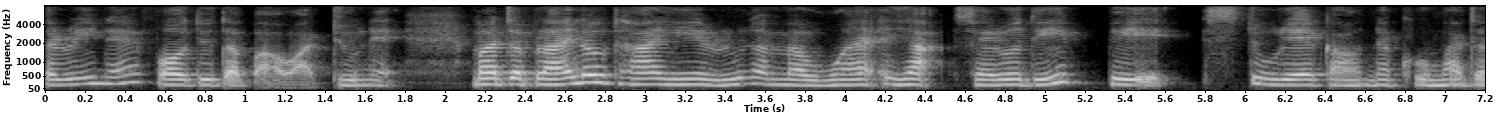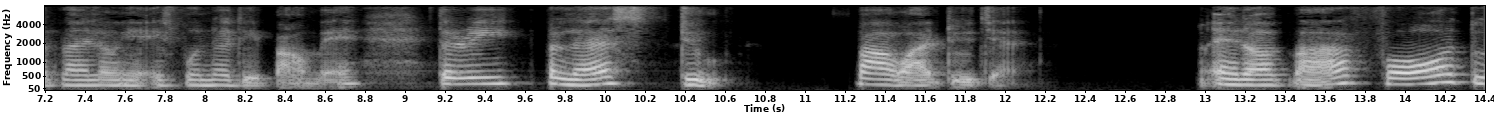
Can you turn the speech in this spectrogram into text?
3နဲ့4 to the power 2နဲ့ multiply လုပ်ထားရင် rule number 1အရ0ဒီ base 2တဲ့ကောင်နှစ်ခု multiply လုပ်ရင် exponent တွေပေါင်းမယ်3 plus 2 power 2ကျန်အဲ့တော့ပါ4 to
